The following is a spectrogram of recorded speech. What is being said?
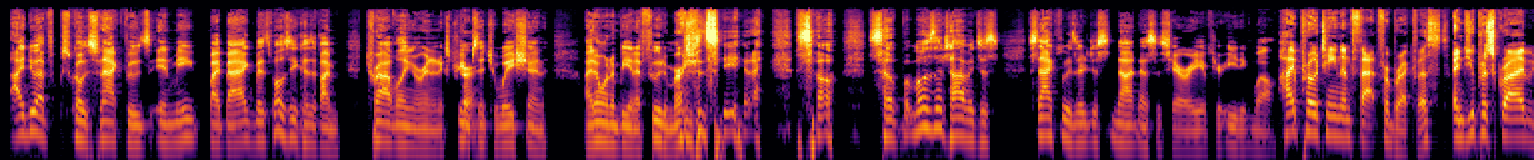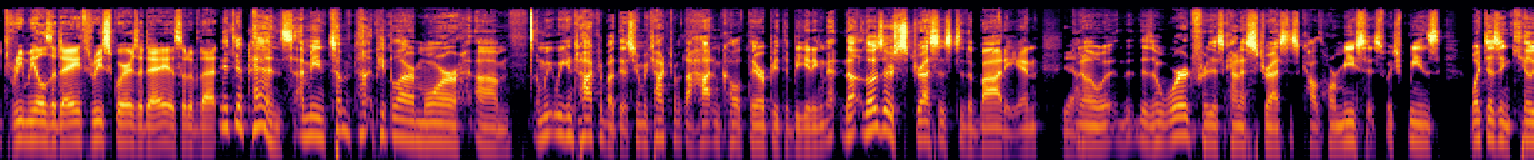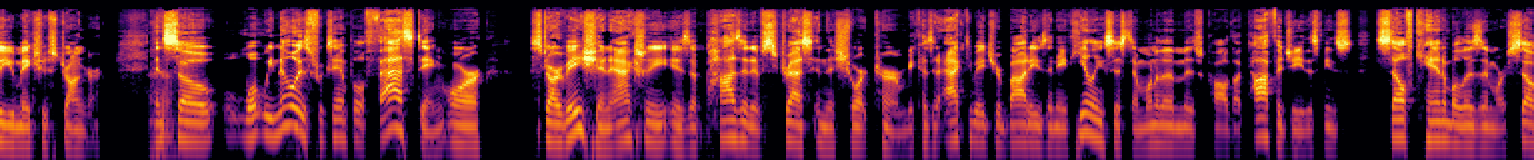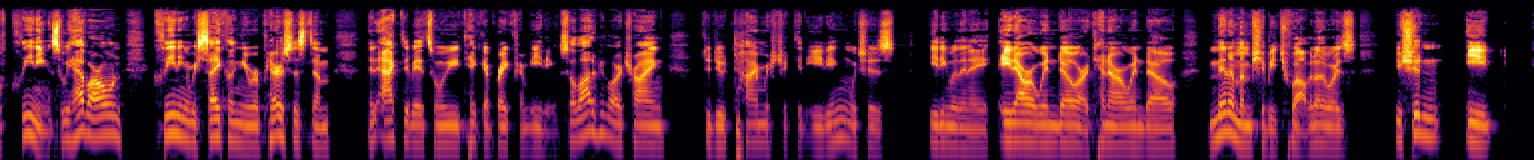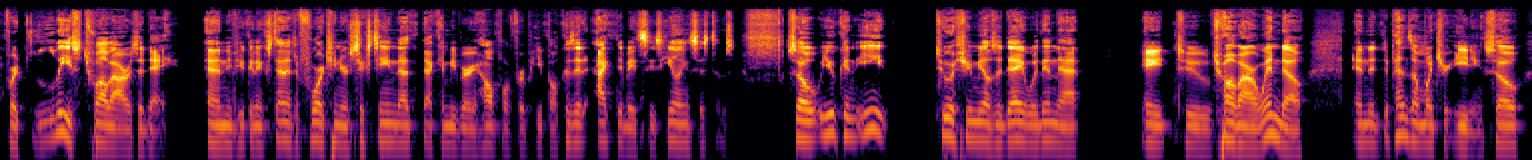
I do have quote snack foods in me, my bag, but it's mostly because if I'm traveling or in an extreme sure. situation, I don't want to be in a food emergency. so, so, but most of the time, it just snack foods are just not necessary if you're eating well. High protein and fat for breakfast. And do you prescribe three meals a day, three squares a day, is sort of that? It depends. I mean, some people are more, um, and we, we can talk about this. And we talked about the hot and cold therapy at the beginning. That, th- those are stresses to the body. And, yeah. you know, there's a word for this kind of stress. It's called hormesis, which means what doesn't kill you makes you stronger. Uh-huh. And so, what we know is, for example, fasting or starvation actually is a positive stress in the short term because it activates your body's innate healing system. One of them is called autophagy. This means self cannibalism or self cleaning. So we have our own cleaning, recycling, and repair system that activates when we take a break from eating. So a lot of people are trying to do time restricted eating, which is eating within a 8 hour window or a 10 hour window. Minimum should be 12. In other words, you shouldn't eat for at least 12 hours a day and if you can extend it to 14 or 16 that that can be very helpful for people because it activates these healing systems. So you can eat two or three meals a day within that 8 to 12 hour window and it depends on what you're eating. So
